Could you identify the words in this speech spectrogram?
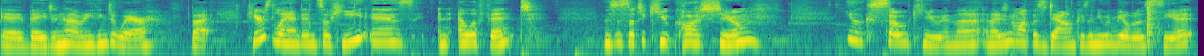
they didn't have anything to wear. But here's Landon. So he is an elephant. This is such a cute costume. He looks so cute in that, and I didn't want this down because then you wouldn't be able to see it.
